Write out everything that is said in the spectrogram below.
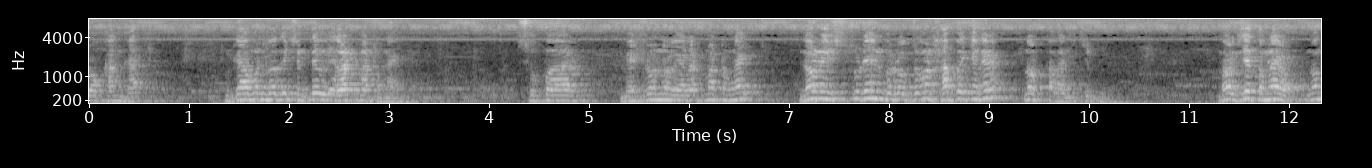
রক্ষাঙ্কা গাবন বাকে চিন্তাও এলার্ট মা টঙ্গাই সুপার মেট্রোনো এলার্ট মা টঙ্গাই নন স্টুডেন্ট রক যখন হাববাই থাকে নর তালারি খেপি নর যে টঙ্গাই রক নং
